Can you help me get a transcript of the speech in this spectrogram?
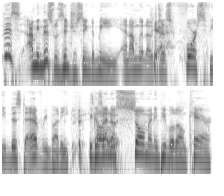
this I mean this was interesting to me and I'm going to yeah. just force feed this to everybody because totally. I know so many people don't care.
